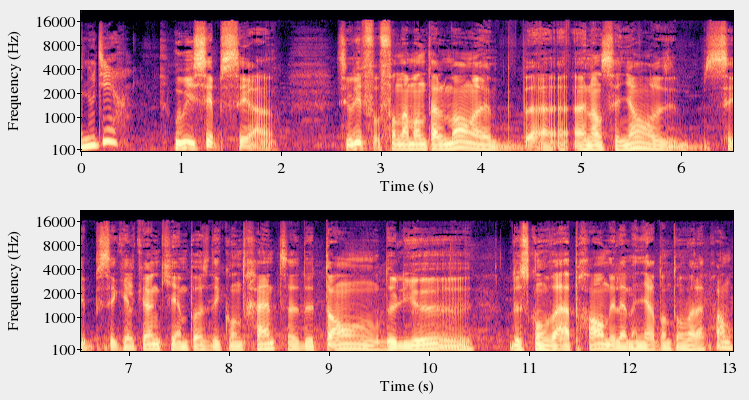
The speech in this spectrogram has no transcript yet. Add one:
nous dire Oui, c'est, c'est si vous voulez, fondamentalement, euh, bah, un enseignant, c'est, quelqu'un qui impose des contraintes de temps, de lieu, de ce qu'on va apprendre et la manière dont on va l'apprendre.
